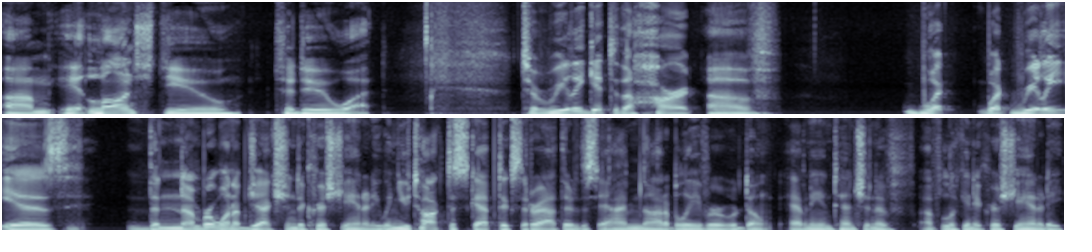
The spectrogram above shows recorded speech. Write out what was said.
um, it launched you to do what? To really get to the heart of what what really is the number one objection to Christianity. When you talk to skeptics that are out there that say, I'm not a believer or don't have any intention of, of looking at Christianity,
